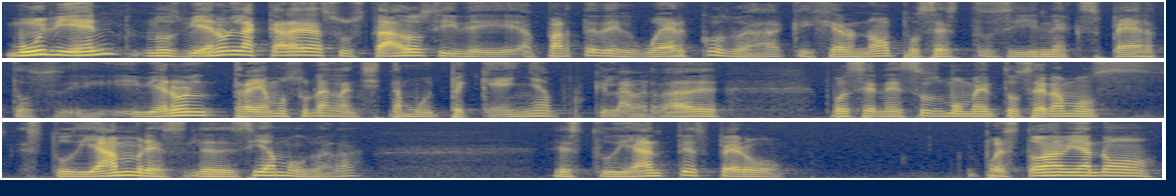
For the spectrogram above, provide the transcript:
Muy bien, nos vieron la cara de asustados y de, aparte de huercos, ¿verdad? Que dijeron, no, pues estos sí, inexpertos. Y, vieron, traíamos una lanchita muy pequeña, porque la verdad, pues en esos momentos éramos estudiambres, le decíamos, ¿verdad? Estudiantes, pero pues todavía no,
